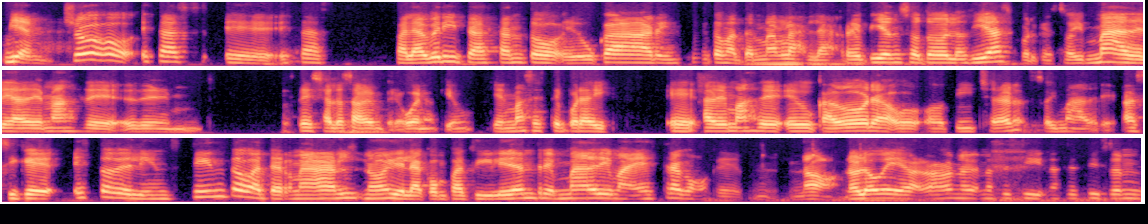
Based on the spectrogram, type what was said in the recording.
Bien, yo estas, eh, estas palabritas, tanto educar, instinto maternal, las, las repienso todos los días porque soy madre además de, ustedes ya lo saben, pero bueno, quien, quien más esté por ahí, eh, además de educadora o, teacher, soy madre. Así que esto del instinto maternal, ¿no? Y de la compatibilidad entre madre y maestra, como que no, no lo veo, ¿no? No, sé, si, no sé si son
